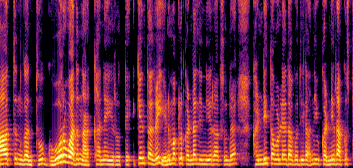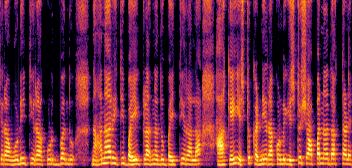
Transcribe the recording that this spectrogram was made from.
ಆತನಿಗಂತೂ ಘೋರವಾದ ನರ್ಕನೇ ಇರುತ್ತೆ. ಏಕೆಂತಂದರೆ ಹೆಣ್ಮಕ್ಳು ಕಣ್ಣಲ್ಲಿ ನೀರು ಹಾಕ್ಸಿದ್ರೆ ಖಂಡಿತ ಒಳ್ಳೇದಾಗೋದಿಲ್ಲ. ನೀವು ಕಣ್ಣೀರು ಹಾಕಿಸ್ತೀರಾ, ಹೊಡಿತೀರಾ, ಕುಡ್ದು ಬಂದು ನಾನಾ ರೀತಿ ಬೈಕ್ಲ ಅನ್ನೋದು ಬೈತೀರಲ್ಲ. ಆಕೆ ಎಷ್ಟು ಕಣ್ಣೀರು ಹಾಕ್ಕೊಂಡು ಎಷ್ಟು ಶಾಪ ಅನ್ನೋದು ಹಾಕ್ತಾಳೆ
